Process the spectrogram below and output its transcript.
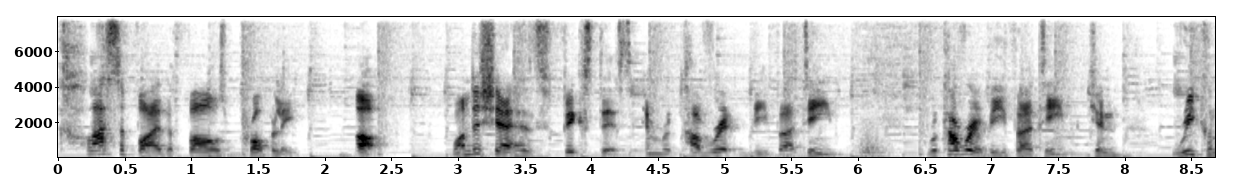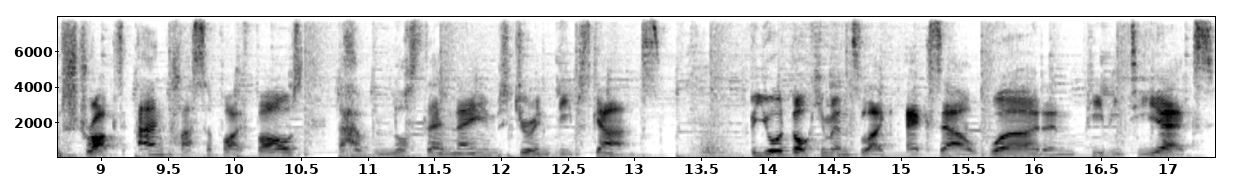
classify the files properly, but Wondershare has fixed this in Recoverit v13. Recoverit v13 can reconstruct and classify files that have lost their names during deep scans. For your documents like Excel, Word, and PPTX,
